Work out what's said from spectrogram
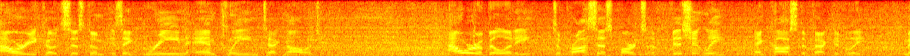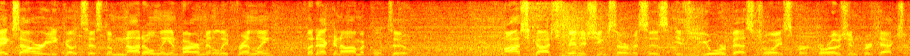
our E-coat system is a green and clean technology. Our ability to process parts efficiently and cost effectively makes our E-coat system not only environmentally friendly, but economical too. Oshkosh Finishing Services is your best choice for corrosion protection.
